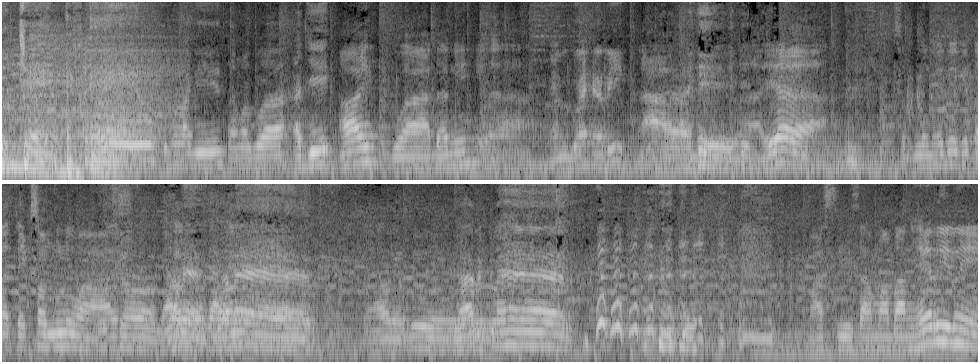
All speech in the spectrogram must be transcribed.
Ketemu lagi sama gua Aji. Hai, gua Dani ya. Dan gue Harry. Nah, nah, ya. Sebelum itu kita cek sound dulu, Mas. Sound. Galer, galer. Galer dulu. Garik leher. Masih sama Bang Heri nih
